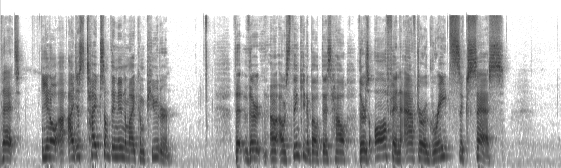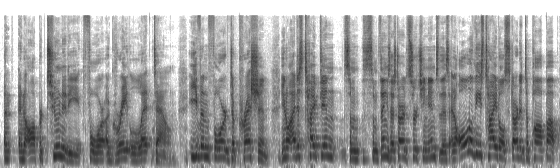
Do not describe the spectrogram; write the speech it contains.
That, you know, I, I just typed something into my computer that there, I was thinking about this, how there's often after a great success, an, an opportunity for a great letdown, even for depression. You know, I just typed in some, some things, I started searching into this, and all of these titles started to pop up.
